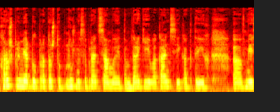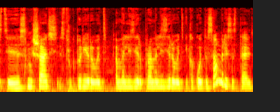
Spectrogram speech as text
хороший пример был про то, что нужно собрать самые там дорогие вакансии, как-то их э, вместе смешать, структурировать, анализировать, проанализировать и какой-то summary составить.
